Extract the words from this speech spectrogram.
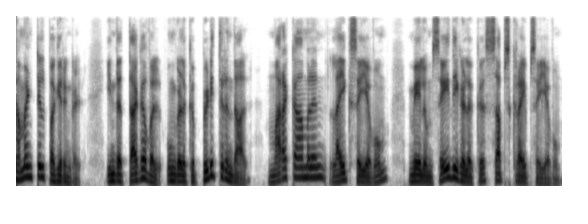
கமெண்டில் பகிருங்கள். இந்த தகவல் உங்களுக்கு பிடித்திருந்தால் மறக்காமலன் லைக் செய்யவும் மேலும் செய்திகளுக்கு சப்ஸ்கிரைப் செய்யவும்.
